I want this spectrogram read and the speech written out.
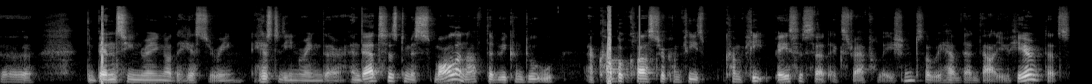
uh, the benzene ring or the histidine, histidine ring there. And that system is small enough that we can do a coupled cluster complete, complete basis set extrapolation. So we have that value here. That's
